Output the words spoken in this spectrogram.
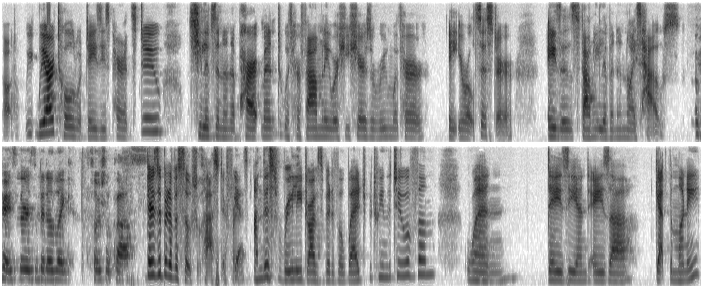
God, we, we are told what Daisy's parents do. She lives in an apartment with her family where she shares a room with her eight year old sister. Aza's family live in a nice house. Okay, so there's a bit of like social class. There's a bit of a social class difference, and this really drives a bit of a wedge between the two of them when Daisy and Aza get the money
